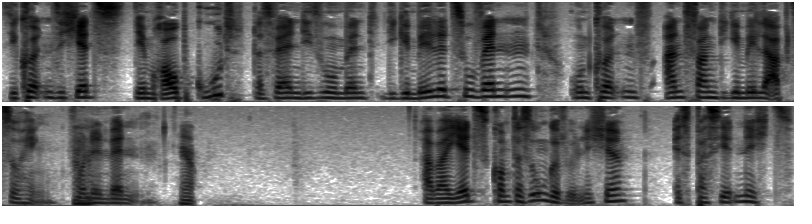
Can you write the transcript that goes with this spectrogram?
sie könnten sich jetzt dem Raub gut, das wäre in diesem Moment die Gemälde zuwenden und könnten anfangen, die Gemälde abzuhängen von Mhm. den Wänden. Ja. Aber jetzt kommt das Ungewöhnliche, es passiert nichts.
